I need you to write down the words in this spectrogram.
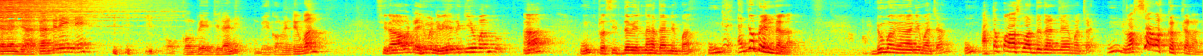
ඇන්ට දැන් ජාත්‍යන්තරේ ඉන්නේ. ඔක්කොම පේජ්ජලනේ. උඹේ කමෙන්ට් එක බං. සිරාවට එහෙම නෙවේද කියවන්කෝ ආ උන් ප්‍රසිද්ධ වෙන්න හදන්න බං උන්ගේ ඇඟ පෙන්නලා අඩුම ගානේ මචන් උන් අට පාස්වද්ද දන්නේ මචන් උන් රස්සාවක්වත් කරන්න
